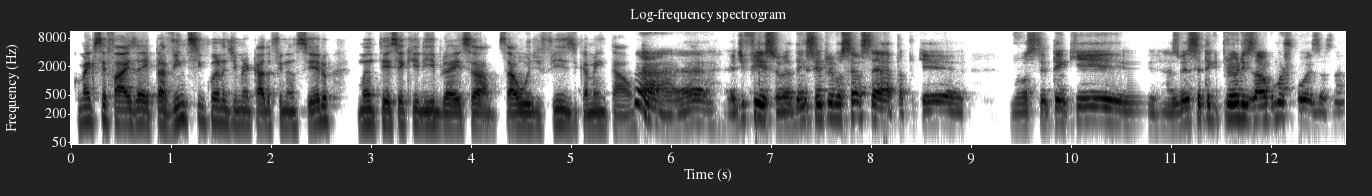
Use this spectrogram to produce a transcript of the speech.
Como é que você faz aí para 25 anos de mercado financeiro manter esse equilíbrio aí, essa saúde física, mental? Ah, é, é difícil, nem sempre você acerta, porque você tem que, às vezes, você tem que priorizar algumas coisas, né?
